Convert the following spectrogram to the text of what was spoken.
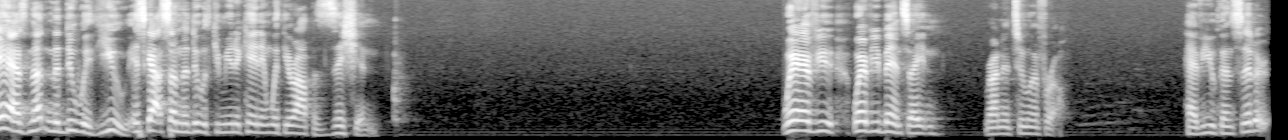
It has nothing to do with you. It's got something to do with communicating with your opposition. Where have you where have you been, Satan? Running to and fro. Have you considered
